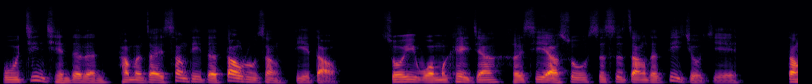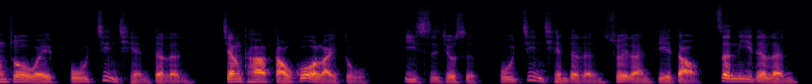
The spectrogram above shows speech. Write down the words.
不敬虔的人，他们在上帝的道路上跌倒，所以我们可以将何西阿书十四章的第九节当作为不敬虔的人，将它倒过来读，意思就是不敬虔的人虽然跌倒，正义的人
